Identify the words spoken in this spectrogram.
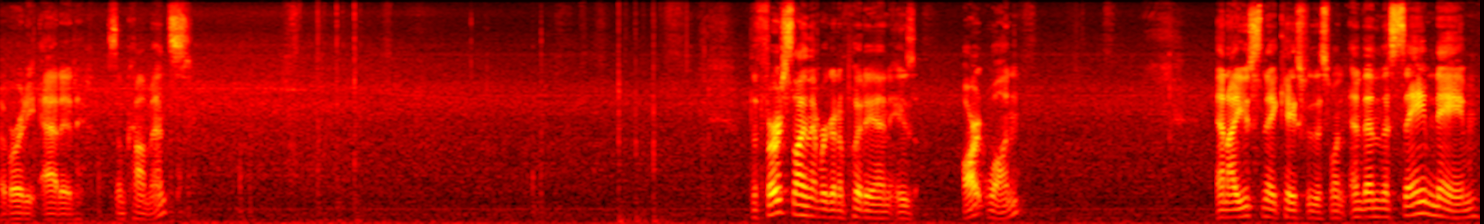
I've already added some comments. The first line that we're going to put in is art1. And I use snake case for this one. And then the same name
